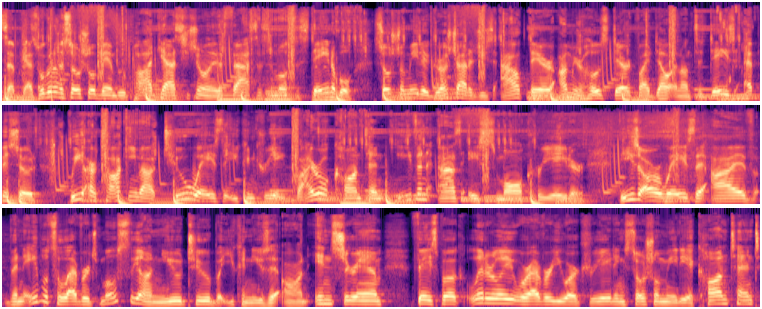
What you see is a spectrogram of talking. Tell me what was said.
What's up, guys? Welcome to the Social Bamboo Podcast, teaching only the fastest and most sustainable social media growth strategies out there. I'm your host, Derek Videll, and on today's episode, we are talking about two ways that you can create viral content even as a small creator. These are ways that I've been able to leverage mostly on YouTube, but you can use it on Instagram, Facebook, literally wherever you are creating social media content.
